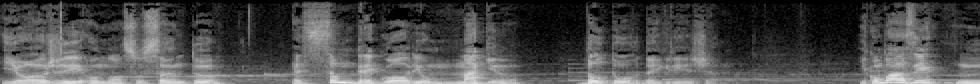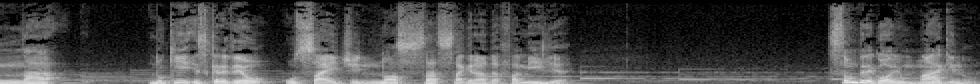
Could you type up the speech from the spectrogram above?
E hoje o nosso santo é São Gregório Magno, doutor da Igreja. E com base na no que escreveu o site Nossa Sagrada Família, São Gregório Magno,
